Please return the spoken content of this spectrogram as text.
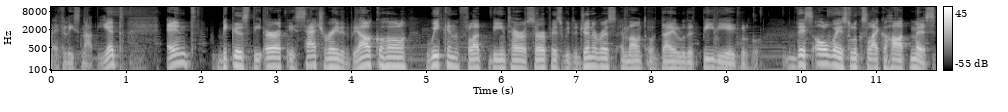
at least not yet. And because the earth is saturated with alcohol, we can flood the entire surface with a generous amount of diluted PVA glue. This always looks like a hot mess,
